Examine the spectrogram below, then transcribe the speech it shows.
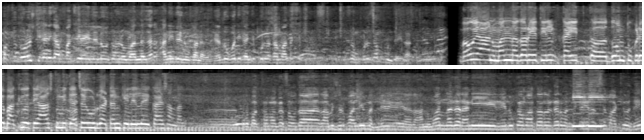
फक्त दोनच ठिकाणी काम बाकी राहिलेलं होतं हनुमान नगर आणि रेणुका नगर. या दोघं ठिकाणची पूर्ण काम आता संपूर्ण संपून जाईल भाऊ या हनुमान नगर येथील काही दोन तुकडे बाकी होते. आज तुम्ही त्याचंही उद्घाटन केलेलं आहे. काय सांगाल? प्रभाग क्रमांक चौदा रामेश्वर पाली मधले हनुमान नगर आणि रेणुका माता नगर मधले काही रस्ते बाकी होते.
